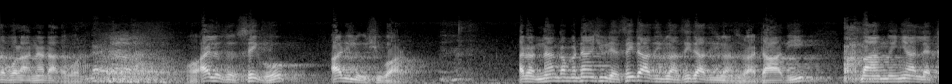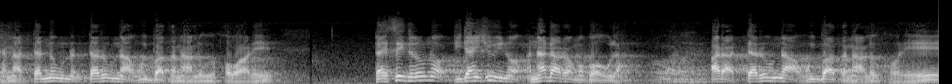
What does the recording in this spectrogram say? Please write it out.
သဘောလားအနတ္တသဘောလားဟောအဲ့လိုဆိုစိတ်ကိုအဲ့ဒီလိုရှုရတော့အဲ့တော့နာကမ္မတန်းရှုတဲ့စိတ်ဓာတ်သီလစိတ်ဓာတ်သီလဆိုတာဒါသည်တာမညလက္ခဏာတနုတရုဏဝိပဿနာလို့ခေါ်ပါတယ်ဒါစိတ်တလုံးတော့ဒီတိုင်းရှုရင်တော့အနတ္တတော့မပေါ်ဘူးလားအဲ့ဒါတရုဏဝိပဿနာလို့ခေါ်တယ်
